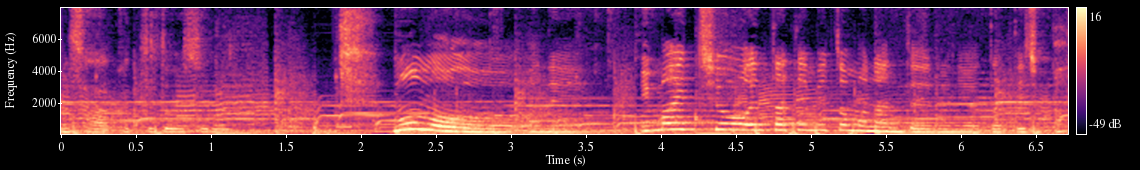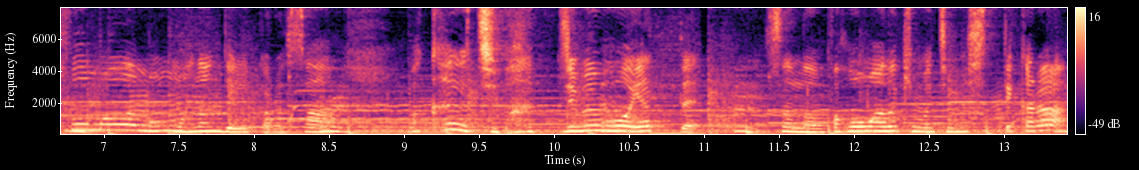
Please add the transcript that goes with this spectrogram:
もさ活動する？モモはね今一応エンターテインメント学んでるにあたって一応パフォーマーも学んでるからさ、若いうちは自分もやって、うん、うん、そのパフォーマーの気持ちも知ってから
